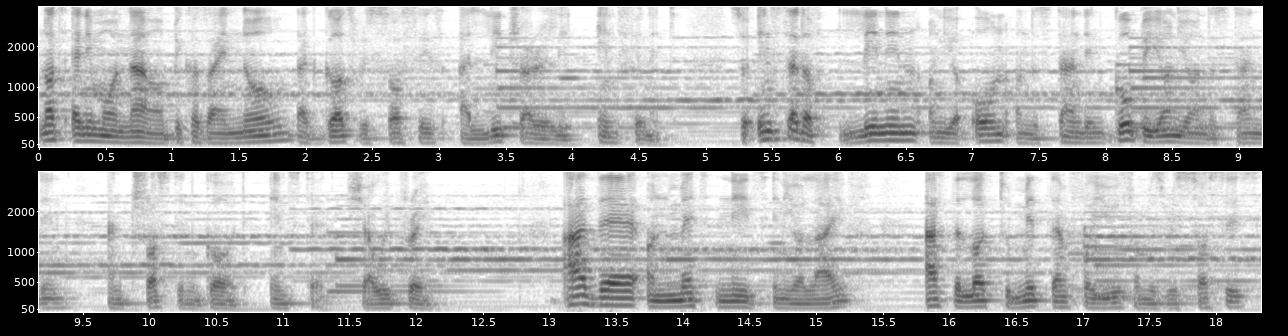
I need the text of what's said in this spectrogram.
Not anymore now because I know that God's resources are literally infinite. So instead of leaning on your own understanding, go beyond your understanding and trust in God instead. Shall we pray? Are there unmet needs in your life? Ask the Lord to meet them for you from His resources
